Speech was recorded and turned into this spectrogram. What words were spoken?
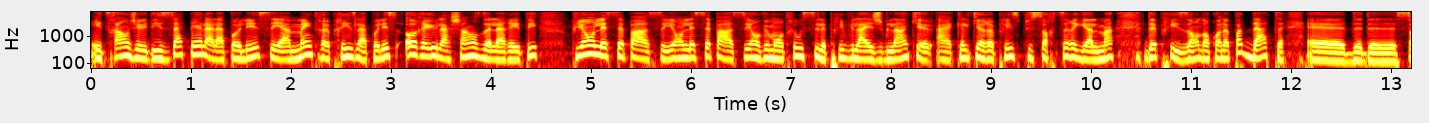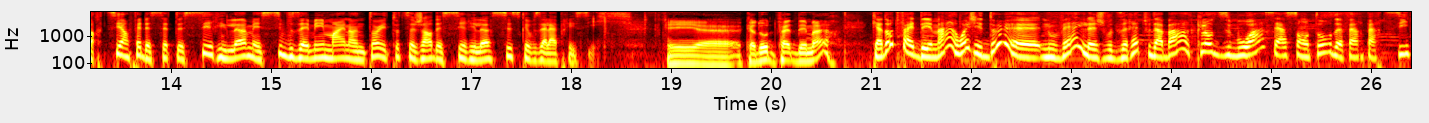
étrange. Il y a eu des appels à la police et à maintes reprises, la police aurait eu la chance de l'arrêter. Puis on le laissait passer, on le laissait passer. On veut montrer aussi le privilège blanc qui, à quelques reprises, pu sortir également de prison. Donc, on n'a pas de date euh, de, sortie, en fait, de cette série-là. Mais si vous aimez Mindhunter et tout ce genre de série-là, c'est ce que vous allez apprécier. Et euh, cadeau de fête des mères? Cadeau de fête des mères, ouais, j'ai deux euh, nouvelles. Je vous dirais tout d'abord, Claude Dubois, c'est à son tour de faire partie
